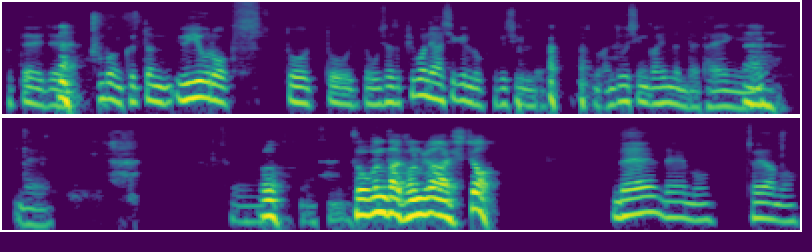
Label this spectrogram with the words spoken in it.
그때 이제 네. 한번 그랬던 이후로 또, 또 이렇게 오셔서 피곤해 하시길로 그러시길래 좀 안 좋으신가 했는데, 다행히. 네. 네. 어, 고맙습니다. 두분 다 건강하시죠? 네, 네, 뭐, 저야 뭐,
